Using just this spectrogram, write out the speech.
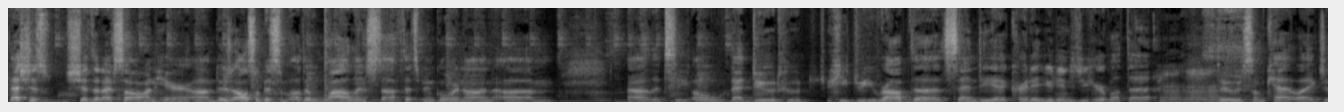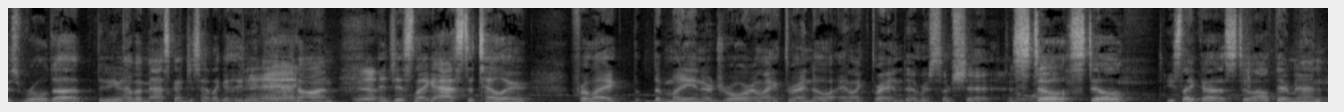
that's just shit that I saw on here. Um, there's also been some other wild and stuff that's been going on. Um, uh, let's see. Oh, that dude who he he robbed the Sandia Credit Union. Did you hear about that? Dude, some cat like just rolled up. Didn't even have a mask on. Just had like a hoodie and a hat on, Yeah. and just like asked the teller for like the money in her drawer and like threatened to, and like threatened him or some shit. And still, still, he's like uh still out there, man.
